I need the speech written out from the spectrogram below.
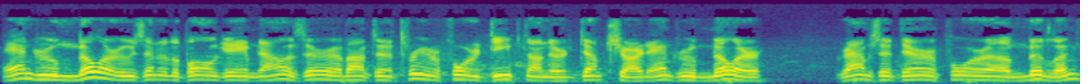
Andrew Miller, who's into the ball game now, is they're about uh, three or four deep on their depth chart. Andrew Miller grabs it there for uh, Midland.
